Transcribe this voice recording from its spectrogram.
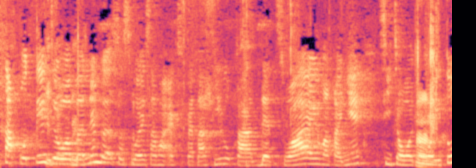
takutnya jawabannya. nggak sesuai sama ekspektasi lu kan. That's why makanya si cowok-cowok itu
